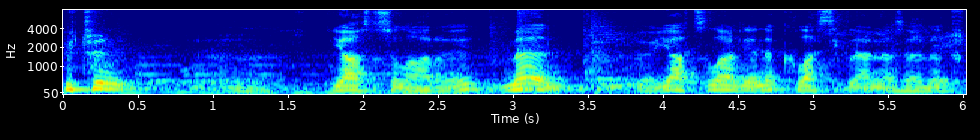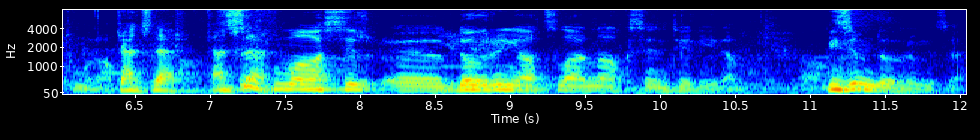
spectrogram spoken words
bütün ə, yazıçıları mən ə, yazıçılar deyəndə klassikləri nəzərdə tutmuram. gənclər, gənclər Sırf müasir ə, dövrün yazıçılarına aksent eləyirəm. Bizim dövrümüzə.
